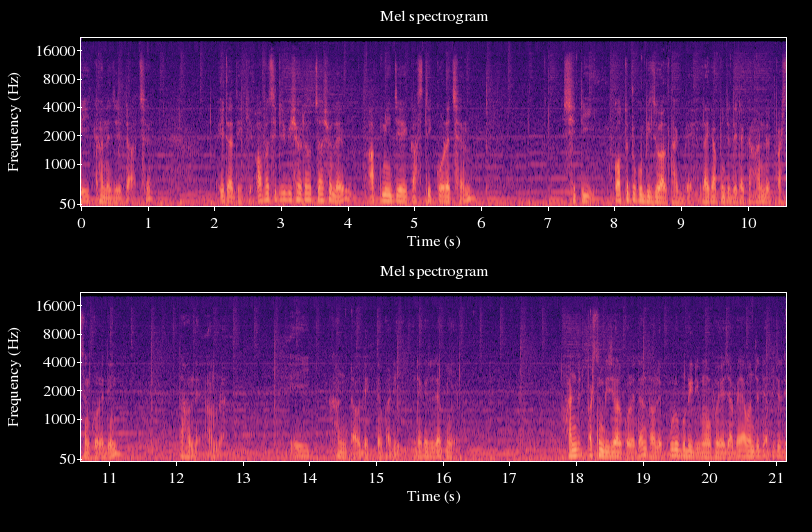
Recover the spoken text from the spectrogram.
এইখানে যেটা আছে, এটা দেখি। অপাসিটির বিষয়টা হচ্ছে আসলে আপনি যে কাজটি করেছেন, সেটি কতটুকু ভিজুয়াল থাকবে? লাইক আপনি যদি এটাকে হান্ড্রেড পার্সেন্ট করে দিন, তাহলে আমরা এইখানটাও দেখতে পারি। এটাকে যদি আপনি হান্ড্রেড পার্সেন্ট ভিজুয়াল করে দেন, তাহলে পুরোপুরি রিমুভ হয়ে যাবে। এবং যদি আপনি যদি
